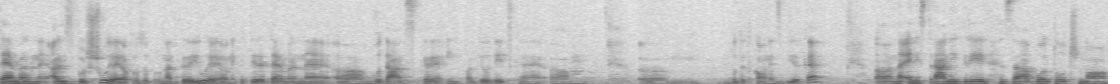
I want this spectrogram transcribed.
temeljne ali izboljšujejo, pravzaprav nadgrajujejo nekatere temeljne vodarske in pa geodetske podatkovne zbirke. Na eni strani gre za bolj točno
